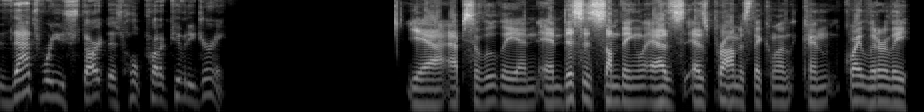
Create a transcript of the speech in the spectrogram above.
That's where you start this whole productivity journey. Yeah, absolutely. And and this is something as as promised that can, can quite literally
